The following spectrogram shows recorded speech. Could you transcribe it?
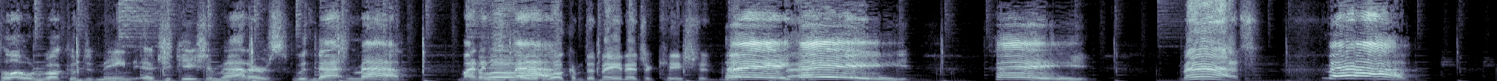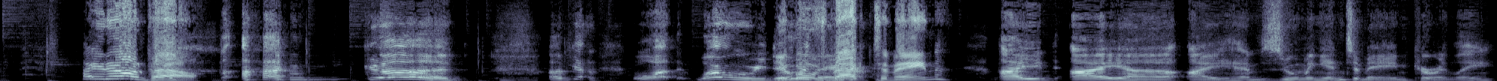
Hello and welcome to Maine Education Matters with Matt and Matt. My name Hello, Matt. and welcome to Maine Education. Matt- hey, Matt, hey, hey, Matt, Matt. how you doing, pal? I'm good. I've got what? What were we You doing moved there? back to Maine? I I uh I am zooming into Maine currently.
